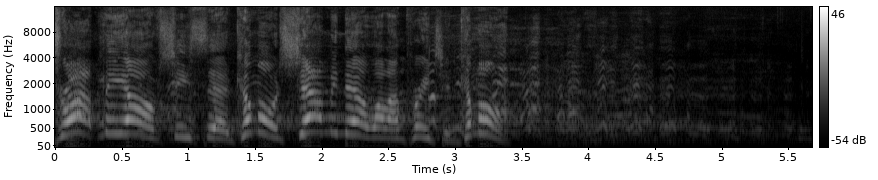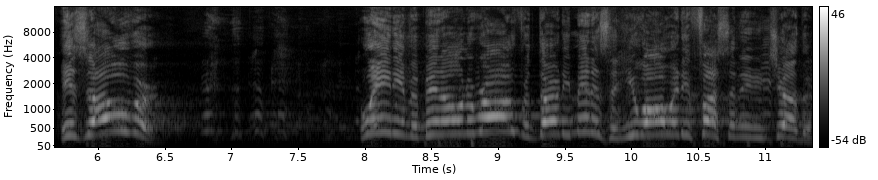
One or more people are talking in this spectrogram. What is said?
Drop me off, she said. Come on, shout me down while I'm preaching. Come on. It's over. We ain't even been on the road for 30 minutes and you already fussing at each other.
